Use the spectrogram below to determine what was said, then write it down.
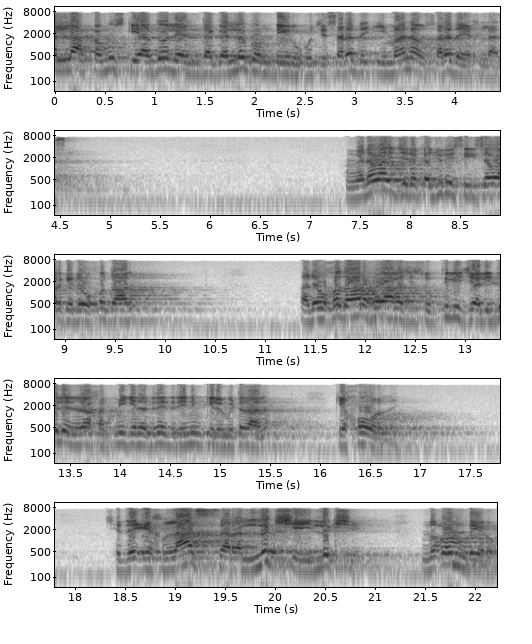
الله په مسکیا دولین دګلګم ډیرو خو چې سره د ایمان او سره د اخلاص غنوای چې د کجوري سیسه ورکې د خدار ا د خدار هو هغه چې سوکتلی چې لیدل نه ختمي کې نه درې درې نیم کیلومتر کې خور دی چې د اخلاص سره لکشي لکشي نو اون ډیرو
